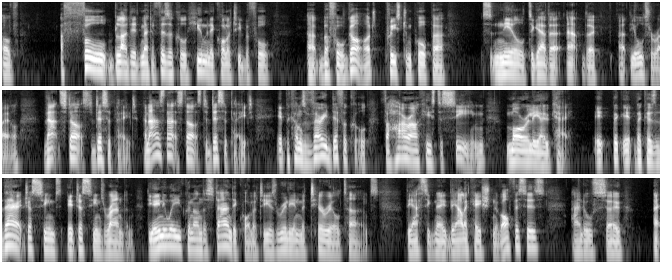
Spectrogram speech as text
of a full blooded metaphysical human equality before, uh, before God, priest and pauper kneel together at the, at the altar rail, that starts to dissipate. And as that starts to dissipate, it becomes very difficult for hierarchies to seem morally okay. It, it, because there it just seems it just seems random. The only way you can understand equality is really in material terms, the assignate, the allocation of offices, and also uh,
